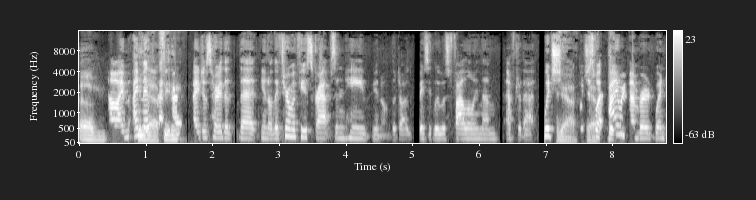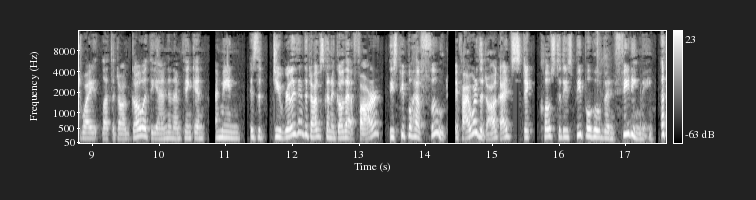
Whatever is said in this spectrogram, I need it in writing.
Um, Oh, I, I missed Yeah, that feeding- part. I just heard that that you know they threw him a few scraps and he you know the dog basically was following them after that, which Yeah, which is what But- I remembered when Dwight let the dog go at the end. And I'm thinking, I mean, is the do you really think the dog's going to go that far? These people have food. If I were the dog, I'd stick close to these people who've been feeding me.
